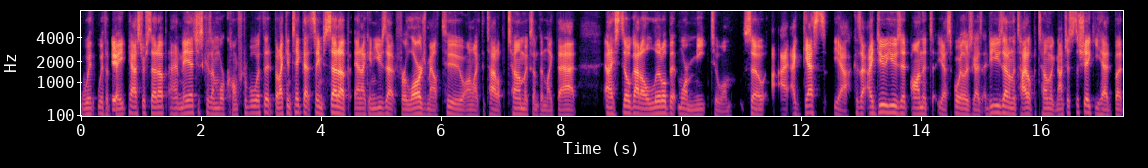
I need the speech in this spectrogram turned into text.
with with a yeah. bait caster setup. And maybe that's just because I'm more comfortable with it. But I can take that same setup and I can use that for largemouth too on like the Tidal Potomac, something like that. And I still got a little bit more meat to them. So I, I guess yeah, because I, I, do use it on the yeah spoilers guys. I do use that on the Tidal Potomac, not just the shaky head, but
